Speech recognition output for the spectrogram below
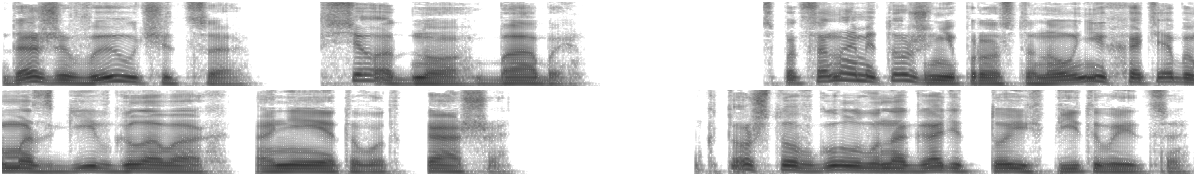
даже выучатся, все одно бабы. С пацанами тоже непросто, но у них хотя бы мозги в головах, а не это вот каша. Кто что в голову нагадит, то и впитывается.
